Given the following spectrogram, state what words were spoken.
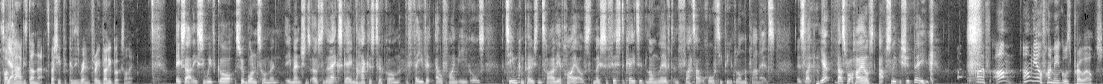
So I'm Yeah. glad he's done that, especially because he's written three bloody books on it. Exactly. So we've got so in one tournament he mentions oh so the next game the hackers took on the favoured Elfheim Eagles, a team composed entirely of high elves, the most sophisticated, long-lived, and flat-out haughty people on the planet. It's like, yep, that's what high elves absolutely should be. Aren't, aren't the Elfheim Eagles pro elves?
